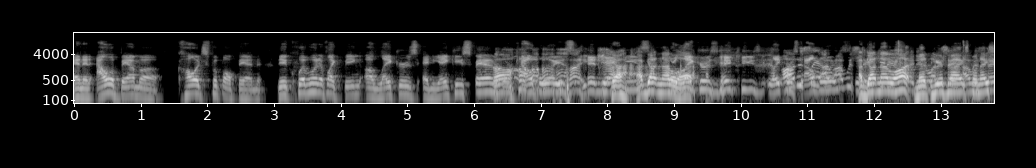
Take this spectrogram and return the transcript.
and an Alabama college football fan the equivalent of like being a Lakers and Yankees fan Oh, or Cowboys my and God. Yankees? Yeah, I've gotten that a lot. Lakers, Yankees, Lakers, Honestly, Cowboys. I was I've gotten that a lot, and I didn't but here's my it. I was explanation.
